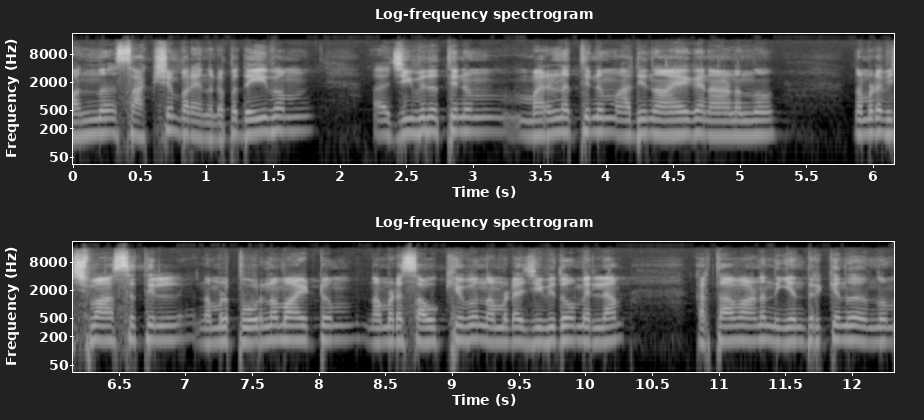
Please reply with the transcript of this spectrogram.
വന്ന് സാക്ഷ്യം പറയുന്നുണ്ട്. അപ്പോൾ ദൈവം ജീവിതത്തിനും മരണത്തിനും അതിനായകനാണെന്നു നമ്മുടെ വിശ്വാസത്തിൽ നമ്മൾ പൂർണമായിട്ടും നമ്മുടെ സൗഖ്യവും നമ്മുടെ ജീവിതവും എല്ലാം കർത്താവാണ് നിയന്ത്രിക്കുന്നതെന്നും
